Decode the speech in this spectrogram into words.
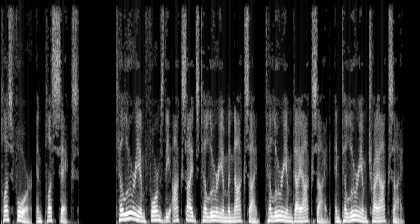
+4, and +6. Tellurium forms the oxides tellurium monoxide, tellurium dioxide, and tellurium trioxide.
